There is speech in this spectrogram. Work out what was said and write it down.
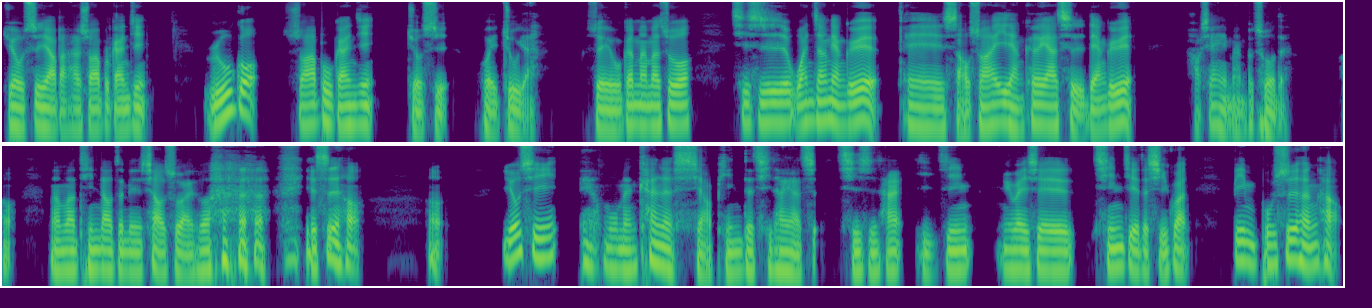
就是要把它刷不干净。如果刷不干净，就是会蛀牙。所以我跟妈妈说，其实晚长两个月，诶，少刷一两颗牙齿，两个月好像也蛮不错的。哦，妈妈听到这边笑出来说，哈哈哈，也是哈。哦，尤其，哎呀，我们看了小平的其他牙齿，其实他已经。因为一些清洁的习惯并不是很好，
